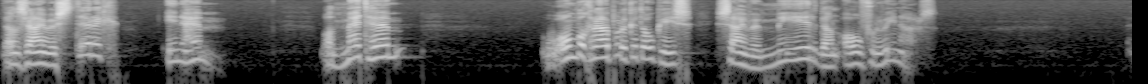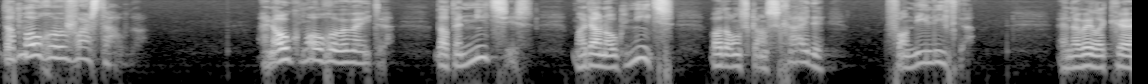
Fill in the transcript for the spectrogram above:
dan zijn we sterk in Hem. Want met Hem, hoe onbegrijpelijk het ook is, zijn we meer dan overwinnaars. Dat mogen we vasthouden. En ook mogen we weten dat er niets is, maar dan ook niets wat ons kan scheiden van die liefde. En dan wil ik uh,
